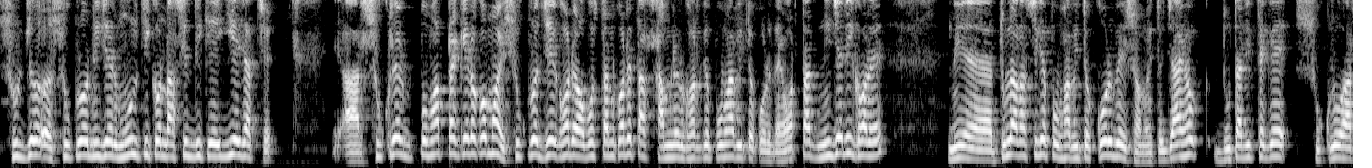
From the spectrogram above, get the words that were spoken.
সূর্য, শুক্র নিজের মূল ত্রিকোণ রাশির দিকে এগিয়ে যাচ্ছে। আর শুক্রের প্রভাবটা কীরকম হয়? শুক্র যে ঘরে অবস্থান করে, তার সামনের ঘরকে প্রভাবিত করে দেয়। অর্থাৎ নিজেরই ঘরে তুলা রাশিকে প্রভাবিত করবে এই সময়। তো যাই হোক, দু তারিখ থেকে শুক্র আর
